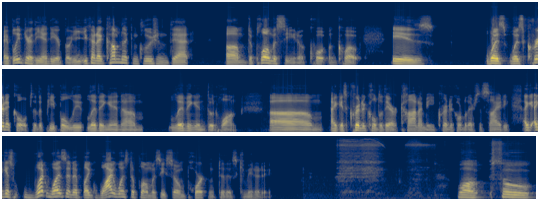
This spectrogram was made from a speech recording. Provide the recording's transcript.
I believe near the end of your book, you, you kind of come to the conclusion that um, diplomacy, you know, quote unquote, is was was critical to the people li- living in um living in Dunhuang um i guess critical to their economy critical to their society. I, I, guess what was it like why was diplomacy so important to this community? Well so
